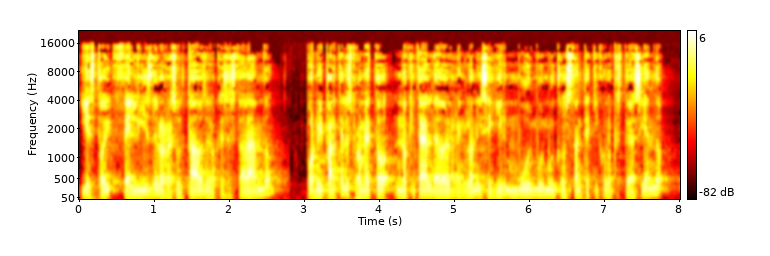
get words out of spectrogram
y estoy feliz de los resultados de lo que se está dando. Por mi parte les prometo no quitar el dedo del renglón y seguir muy, muy, muy constante aquí con lo que estoy haciendo.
